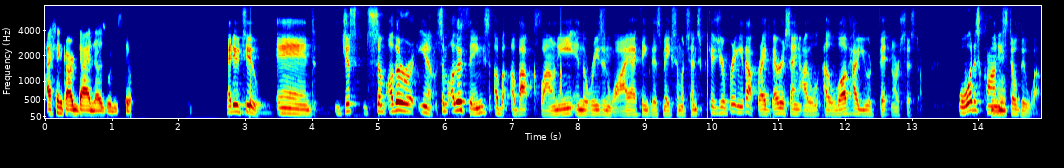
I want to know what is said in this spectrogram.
I think our guy knows what he's doing. I do too. And just some other, you know, some other things ab- about Clowney and the reason why I think this makes so much sense because you're bringing it up, right? Berry's saying, I, I love how you would fit in our system. Well, what does Clowney mm-hmm. still do well?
